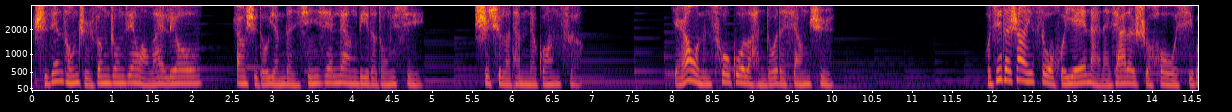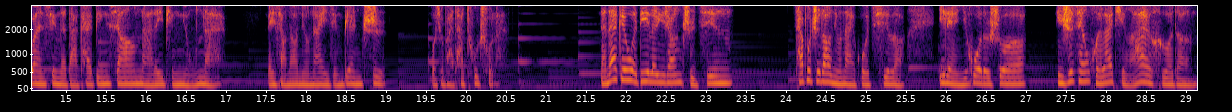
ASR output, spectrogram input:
时间从指缝中间往外溜，让许多原本新鲜亮丽的东西失去了它们的光泽，也让我们错过了很多的相聚。我记得上一次我回爷爷奶奶家的时候，我习惯性的打开冰箱拿了一瓶牛奶，没想到牛奶已经变质，我就把它吐出来。奶奶给我递了一张纸巾，她不知道牛奶过期了，一脸疑惑地说：“你之前回来挺爱喝的，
